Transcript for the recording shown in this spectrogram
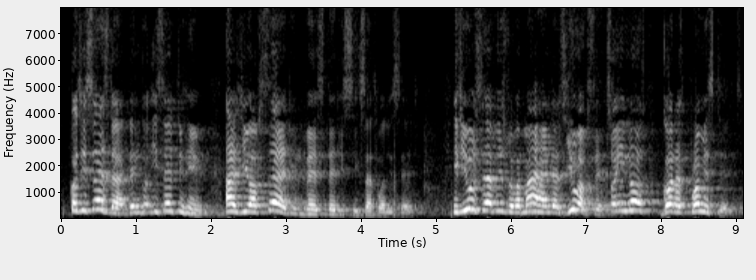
Because he says that. Then God, he said to him, As you have said in verse 36, that's what he said. If you will serve Israel by my hand, as you have said. So he knows God has promised it.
